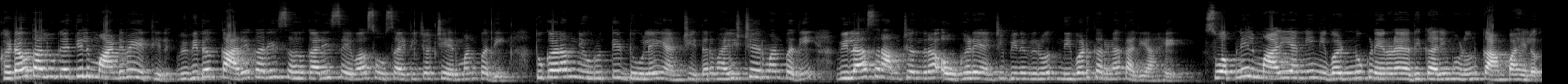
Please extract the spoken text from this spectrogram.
Khatav तालुक्यातील मांडवे येथील विविध कार्यकारी सहकारी सेवा सोसायटीच्या चेअरमनपदी तुकाराम निवृत्ती ढोले यांची तर व्हाईस चेअरमनपदी विलास रामचंद्र अवघडे यांची बिनविरोध निवड करण्यात आली आहे. स्वप्नील माळी यांनी निवडणूक निर्णय अधिकारी म्हणून काम पाहिलं.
